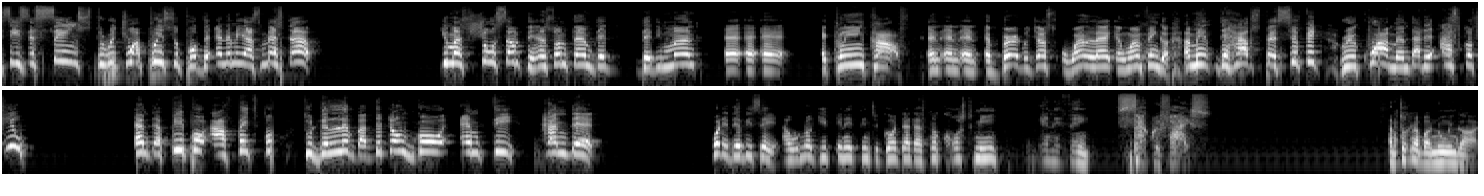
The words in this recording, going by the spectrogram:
See, it's the same spiritual principle the enemy has messed up. You must show something, and sometimes they, they demand a, a, a clean calf and, and, and a bird with just one leg and one finger. I mean, they have specific requirement that they ask of you. And the people are faithful to deliver. They don't go empty handed. What did David say? I will not give anything to God that does not cost me anything. Sacrifice. I'm talking about knowing God.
